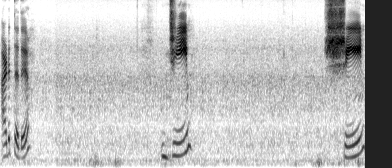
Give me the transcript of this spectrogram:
அடுத்தது ஜீம் ஷீன்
